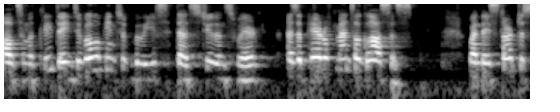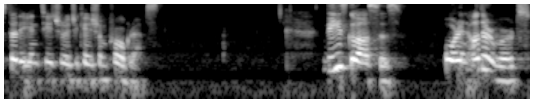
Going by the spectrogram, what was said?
Ultimately, they develop into beliefs that students wear as a pair of mental glasses when they start to study in teacher education programs. These glasses, or in other words,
